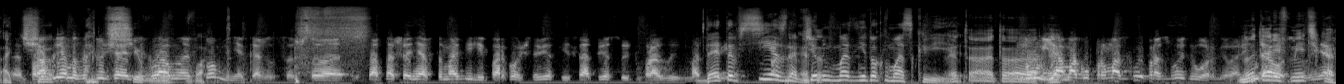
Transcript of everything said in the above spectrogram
А чё- Проблема а заключается, чего главное в том, мне кажется, что соотношение автомобилей и парковочных мест не соответствует в разы. в Да это все знают, Это- причем не, только в Москве. Это, это, Ну, я э, могу про Москву и про свой двор говорить. ну, это Да, арифметика. меня-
